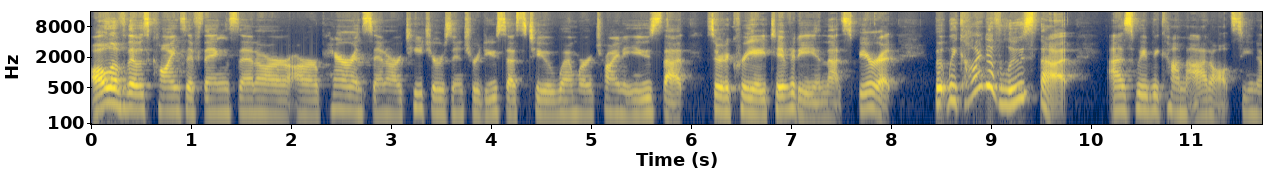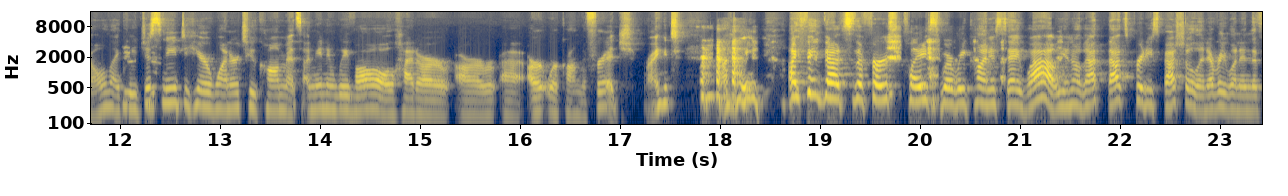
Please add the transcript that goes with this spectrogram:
all of those kinds of things that our our parents and our teachers introduce us to when we're trying to use that sort of creativity and that spirit. But we kind of lose that as we become adults you know like we just need to hear one or two comments. I mean and we've all had our our uh, artwork on the fridge right? I mean i think that's the first place where we kind of say wow you know that that's pretty special and everyone in the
